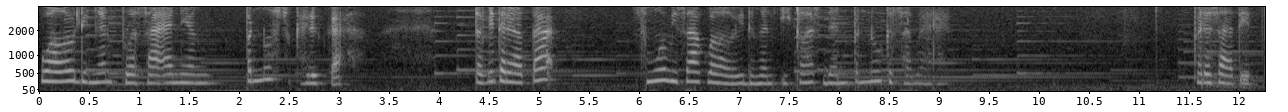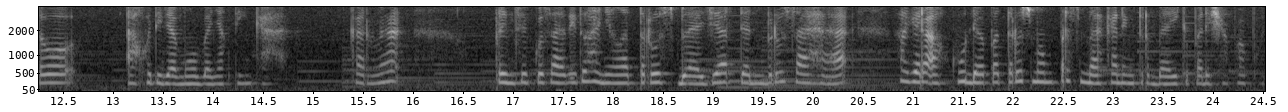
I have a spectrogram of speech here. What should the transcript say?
walau dengan perasaan yang penuh suka duka. Tapi ternyata semua bisa aku lalui dengan ikhlas dan penuh kesabaran. Pada saat itu, aku tidak mau banyak tingkah. Karena prinsipku saat itu hanyalah terus belajar dan berusaha agar aku dapat terus mempersembahkan yang terbaik kepada siapa pun.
